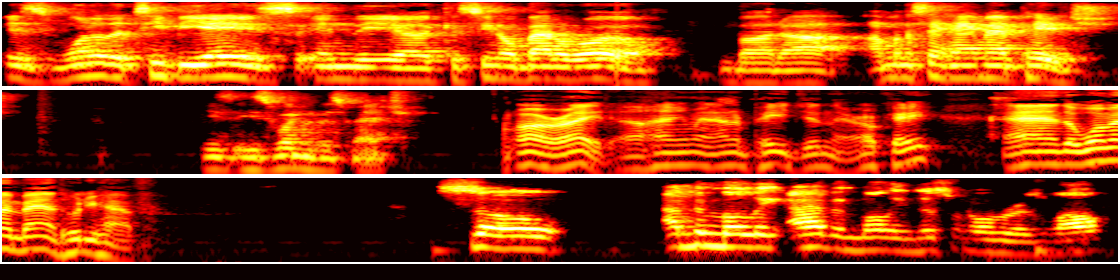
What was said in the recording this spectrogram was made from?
is one of the TBAs in the uh, Casino Battle Royal. But uh, I'm going to say Hangman Page. He's, he's winning this match. All right, uh, Hangman Adam Page in there. Okay, and the woman band. Who do you have? So I've been mulling. I have been mulling this one over as well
